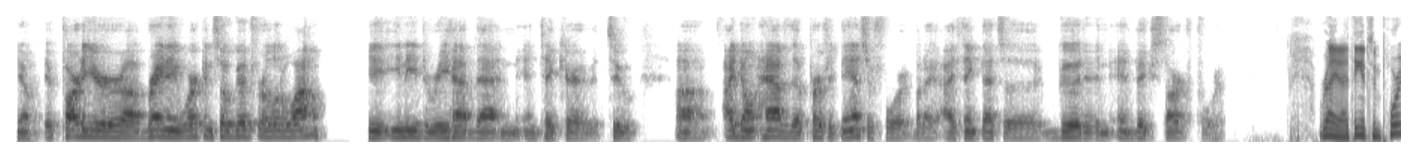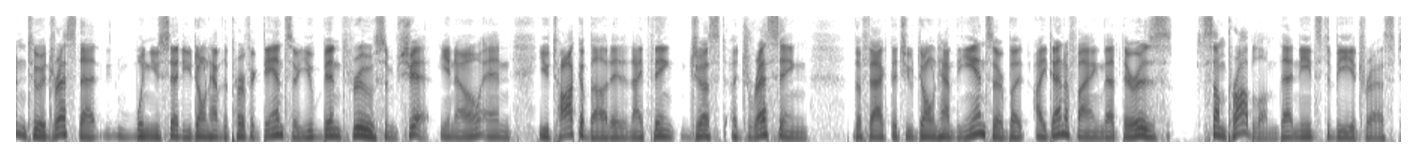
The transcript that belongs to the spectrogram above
You know, if part of your uh, brain ain't working so good for a little while, you, you need to rehab that and, and take care of it too. Uh, I don't have the perfect answer for it, but I, I think that's a good and, and big start for it. Right. I think it's important to address that when you said you don't have the perfect answer. You've been through some shit, you know, and you talk about it. And I think just addressing the fact that you don't have the answer, but identifying that there is some problem that needs to be addressed.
